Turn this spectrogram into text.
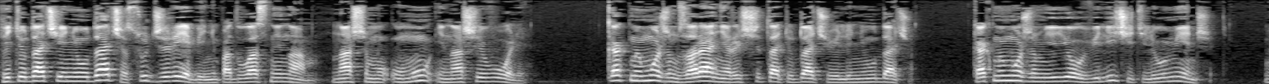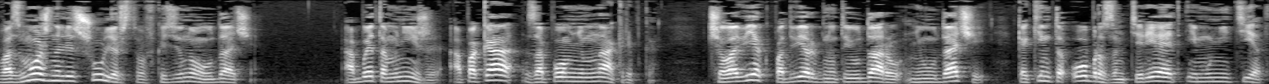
Ведь удача и неудача – суть жребий, не подвластный нам, нашему уму и нашей воле. Как мы можем заранее рассчитать удачу или неудачу? Как мы можем ее увеличить или уменьшить? Возможно ли шулерство в казино удачи? Об этом ниже, а пока запомним накрепко. Человек, подвергнутый удару неудачей, каким-то образом теряет иммунитет,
